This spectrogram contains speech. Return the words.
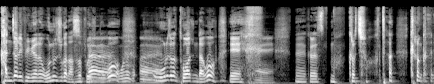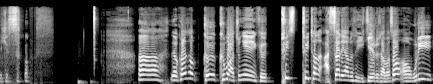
간절히 빌면은 온우주가 나서서 보여준다고. 네, 오늘 좀- 네. 도와준다고. 예. 네. 네, 그래서 뭐 그렇죠. 다 그런 거 아니겠어. 아, 네, 그래서 그 그 와중에 그 트위, 트위 터는 아싸리 하면서 이 기회를 잡아서 어 우리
